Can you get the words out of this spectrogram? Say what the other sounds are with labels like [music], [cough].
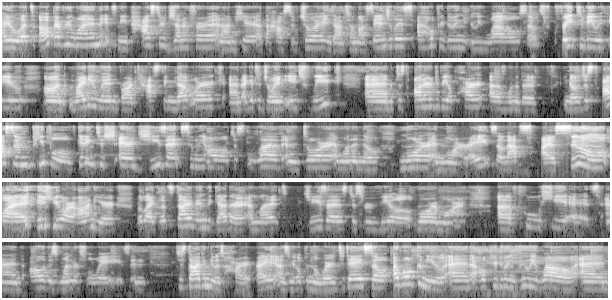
Hey, what's up, everyone? It's me, Pastor Jennifer, and I'm here at the House of Joy in downtown Los Angeles. I hope you're doing really well. So it's great to be with you on Mighty Wind Broadcasting Network, and I get to join each week. And I'm just honored to be a part of one of the you know, just awesome people getting to share Jesus, whom we all just love and adore and want to know more and more, right? So that's, I assume, [laughs] why [laughs] you are on here. We're like, let's dive in together and let Jesus just reveal more and more of who he is and all of his wonderful ways. And just dive into his heart, right, as we open the word today. So I welcome you, and I hope you're doing really well. And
